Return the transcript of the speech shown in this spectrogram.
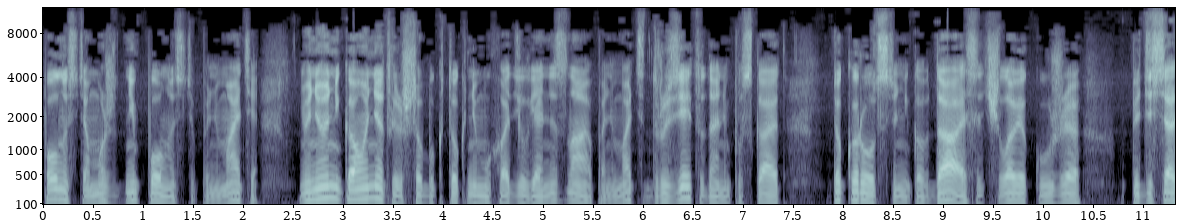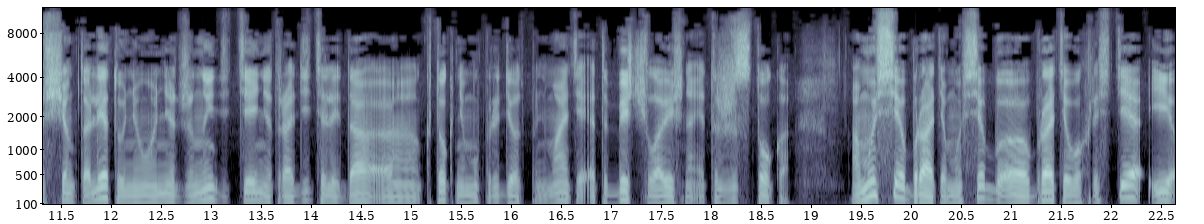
полностью, а может не полностью, понимаете? у него никого нет, чтобы кто к нему ходил, я не знаю, понимаете? Друзей туда не пускают, только родственников, да, а если человеку уже 50 с чем-то лет, у него нет жены, детей, нет родителей, да, э, кто к нему придет, понимаете? Это бесчеловечно, это жестоко. А мы все братья, мы все э, братья во Христе, и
